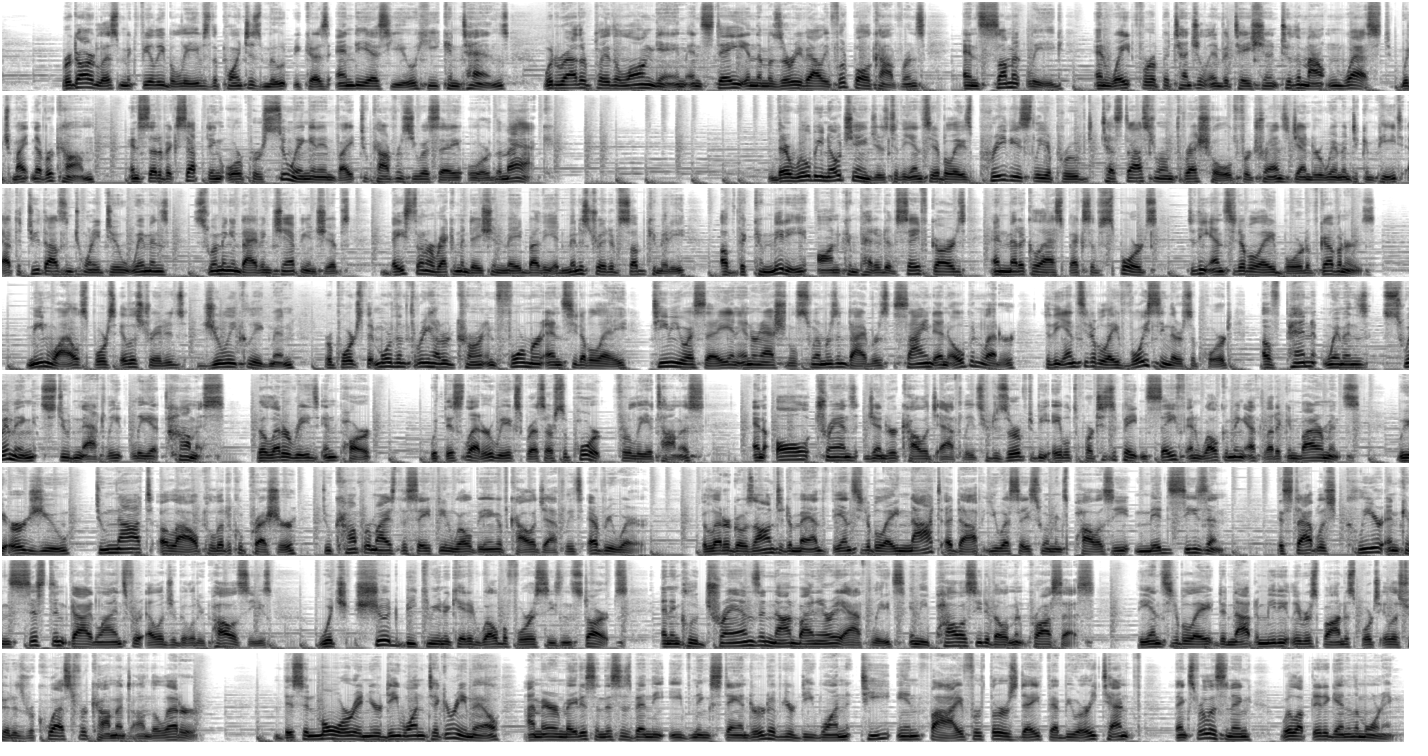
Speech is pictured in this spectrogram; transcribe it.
Regardless, McFeely believes the point is moot because NDSU, he contends, would rather play the long game and stay in the Missouri Valley Football Conference and Summit League and wait for a potential invitation to the Mountain West, which might never come, instead of accepting or pursuing an invite to Conference USA or the MAC. There will be no changes to the NCAA's previously approved testosterone threshold for transgender women to compete at the 2022 Women's Swimming and Diving Championships based on a recommendation made by the Administrative Subcommittee of the Committee on Competitive Safeguards and Medical Aspects of Sports to the NCAA Board of Governors. Meanwhile, Sports Illustrated's Julie Kliegman reports that more than 300 current and former NCAA Team USA and international swimmers and divers signed an open letter to the NCAA voicing their support of Penn women's swimming student athlete Lia Thomas. The letter reads in part With this letter, we express our support for Lia Thomas and all transgender college athletes who deserve to be able to participate in safe and welcoming athletic environments. We urge you to not allow political pressure to compromise the safety and well being of college athletes everywhere. The letter goes on to demand that the NCAA not adopt USA Swimming's policy mid season. establish clear and consistent guidelines for eligibility policies, which should be communicated well before a season starts, and include trans and non binary athletes in the policy development process. The NCAA did not immediately respond to Sports Illustrated's request for comment on the letter. This and more in your D1 ticker email. I'm Aaron Matus, and this has been the Evening Standard of your D1 TN5 for Thursday, February 10th. Thanks for listening. We'll update again in the morning.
